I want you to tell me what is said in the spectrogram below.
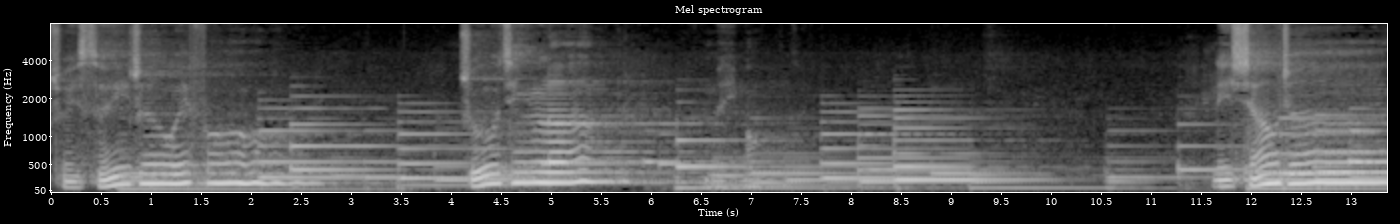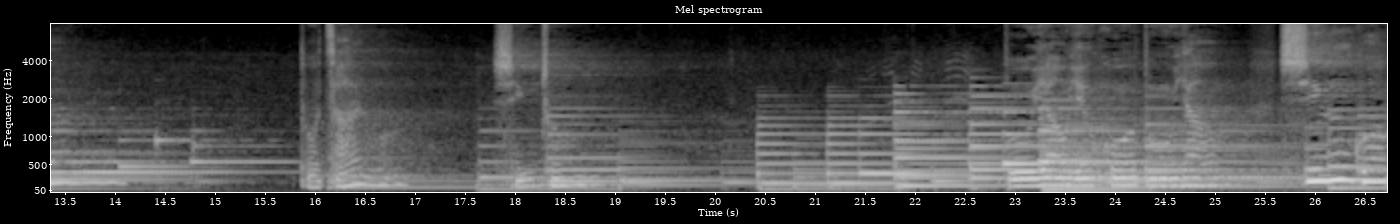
追随着微风。住进了美梦，你笑着躲在我心中，不要烟火，不要星光，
